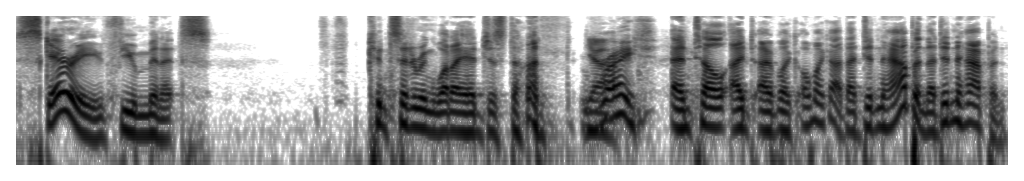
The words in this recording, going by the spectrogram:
scary few minutes, considering what I had just done. Yeah. Right. Until I, I'm like, oh my god, that didn't happen. That didn't happen.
